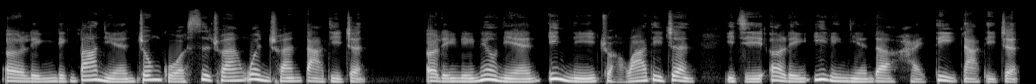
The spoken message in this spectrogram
二零零八年中国四川汶川大地震，二零零六年印尼爪哇地震，以及二零一零年的海地大地震。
